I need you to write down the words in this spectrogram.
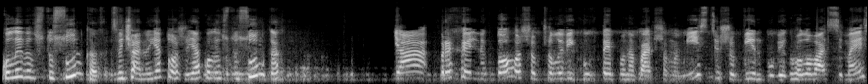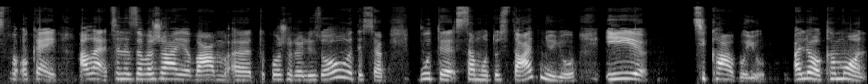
Коли ви в стосунках, звичайно, я теж, я коли в стосунках. Я прихильник того, щоб чоловік був типу на першому місці, щоб він був як голова сімейства. Окей, але це не заважає вам е, також реалізовуватися, бути самодостатньою і цікавою. Алло, камон,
